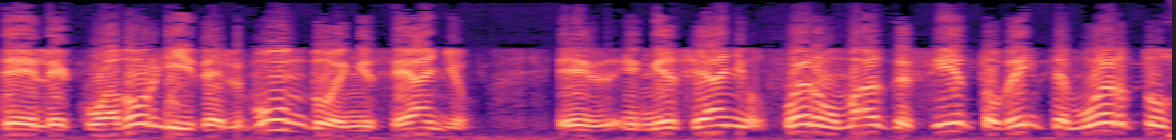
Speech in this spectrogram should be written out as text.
Del Ecuador y del mundo en ese año. En, ese año fueron más de 120 muertos.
